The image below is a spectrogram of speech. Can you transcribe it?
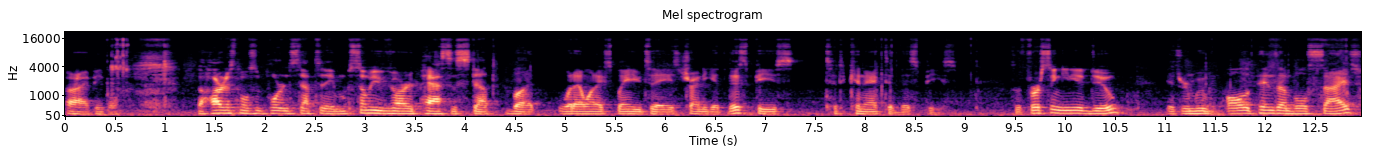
All right, people. The hardest, most important step today, some of you have already passed this step, but what I want to explain to you today is trying to get this piece to connect to this piece. So the first thing you need to do is remove all the pins on both sides,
